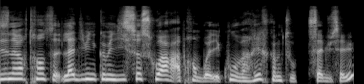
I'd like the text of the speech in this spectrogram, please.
19h30, la Divine Comédie ce soir. Après, on boit des coups, on va rire comme tout. Salut, salut.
